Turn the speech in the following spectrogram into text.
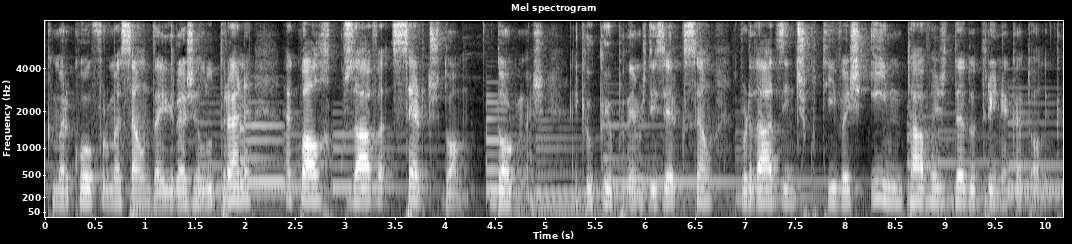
que marcou a formação da Igreja Luterana, a qual recusava certos dogmas, aquilo que podemos dizer que são verdades indiscutíveis e imutáveis da doutrina católica.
